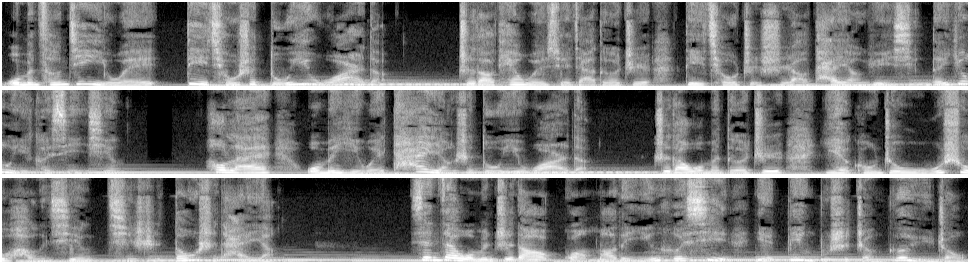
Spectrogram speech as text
我们曾经以为地球是独一无二的，直到天文学家得知地球只是绕太阳运行的又一颗行星。后来，我们以为太阳是独一无二的，直到我们得知夜空中无数恒星其实都是太阳。现在我们知道，广袤的银河系也并不是整个宇宙，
